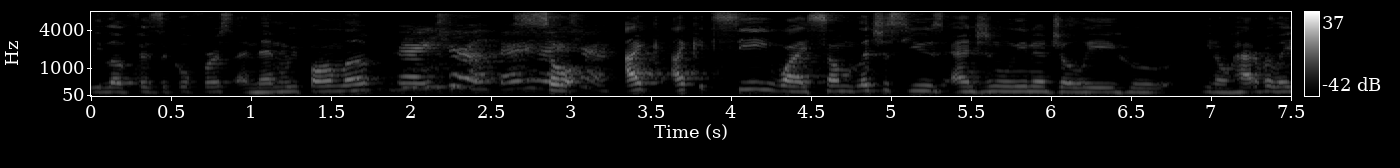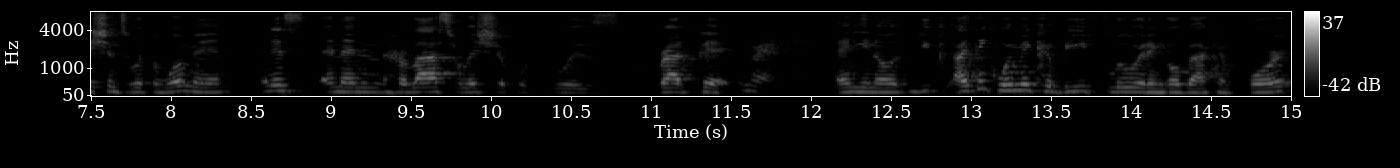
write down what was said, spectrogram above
we love physical first and then we fall in love. Very true. Very, So- very true. I, I could see why some let's just use Angelina Jolie who you know had relations with a woman and is and then her last relationship with, was Brad Pitt Right. and you know you I think women could be fluid and go back and forth.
